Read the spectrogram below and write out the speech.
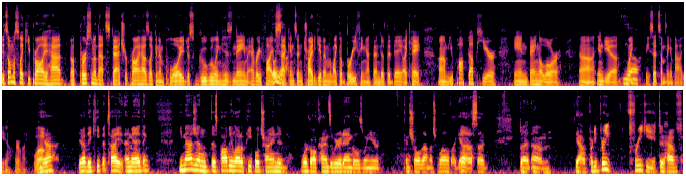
it's almost like he probably had a person of that stature probably has like an employee just googling his name every five Oh, yeah. seconds and try to give him like a briefing at the end of the day, like, "Hey, um, you popped up here in Bangalore, uh, India. Yeah. Like they said something about you." Or like, "Whoa, yeah yeah they keep it tight i mean i think you imagine there's probably a lot of people trying to work all kinds of weird angles when you're control that much wealth i guess I, but um, yeah pretty pretty freaky to have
